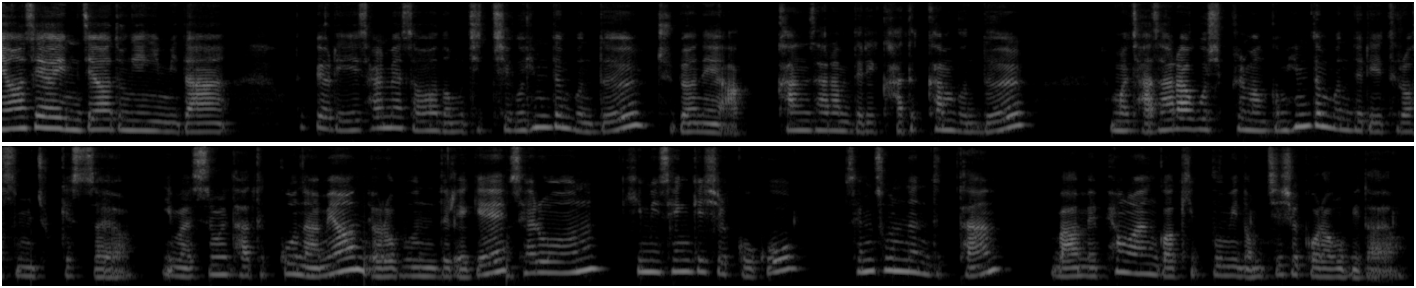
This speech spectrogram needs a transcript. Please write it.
안녕하세요. 임재화 동행입니다. 특별히 삶에서 너무 지치고 힘든 분들, 주변에 악한 사람들이 가득한 분들, 정말 자살하고 싶을 만큼 힘든 분들이 들었으면 좋겠어요. 이 말씀을 다 듣고 나면 여러분들에게 새로운 힘이 생기실 거고 샘솟는 듯한 마음의 평안과 기쁨이 넘치실 거라고 믿어요.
